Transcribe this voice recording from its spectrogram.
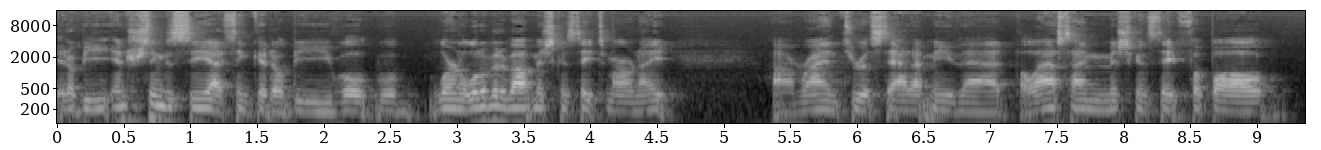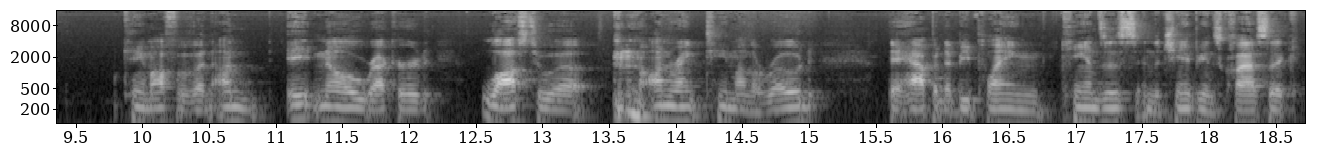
it'll be interesting to see. I think it'll be we'll we'll learn a little bit about Michigan State tomorrow night. Um, Ryan threw a stat at me that the last time Michigan State football came off of an 8 0 record, lost to a unranked team on the road. They happened to be playing Kansas in the Champions Classic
